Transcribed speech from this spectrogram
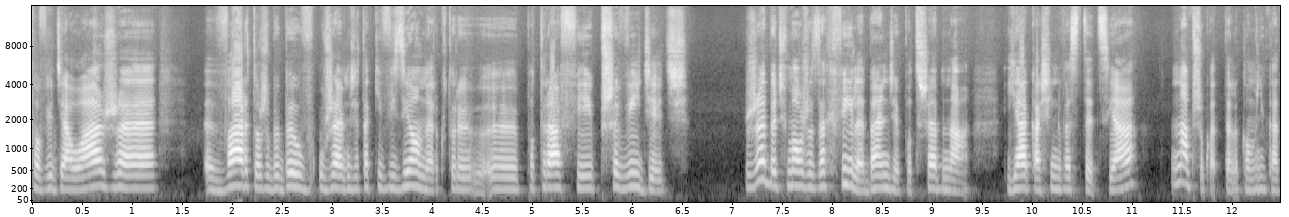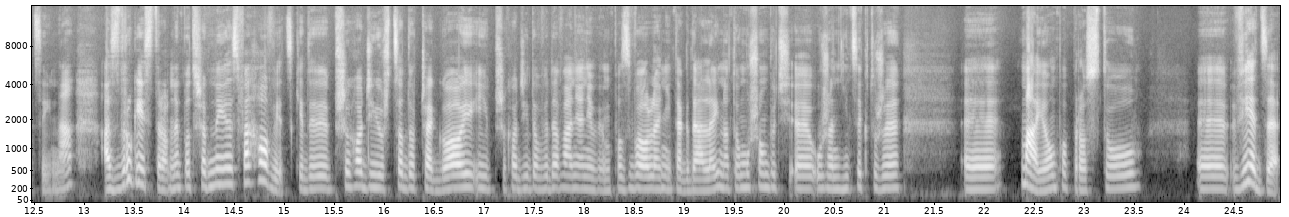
powiedziała, że warto, żeby był w urzędzie taki wizjoner, który potrafi przewidzieć, że być może za chwilę będzie potrzebna jakaś inwestycja, na przykład telekomunikacyjna, a z drugiej strony potrzebny jest fachowiec. Kiedy przychodzi już co do czego i przychodzi do wydawania, nie wiem, pozwoleń i tak dalej, no to muszą być e, urzędnicy, którzy e, mają po prostu e, wiedzę.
